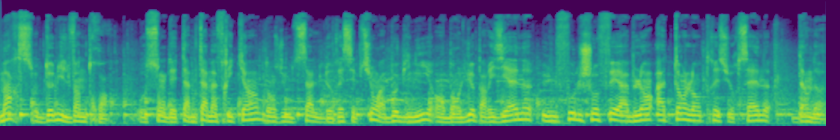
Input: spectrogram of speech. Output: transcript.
Mars 2023 au son des tam-tams africains dans une salle de réception à Bobigny, en banlieue parisienne. Une foule chauffée à blanc attend l'entrée sur scène d'un homme.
